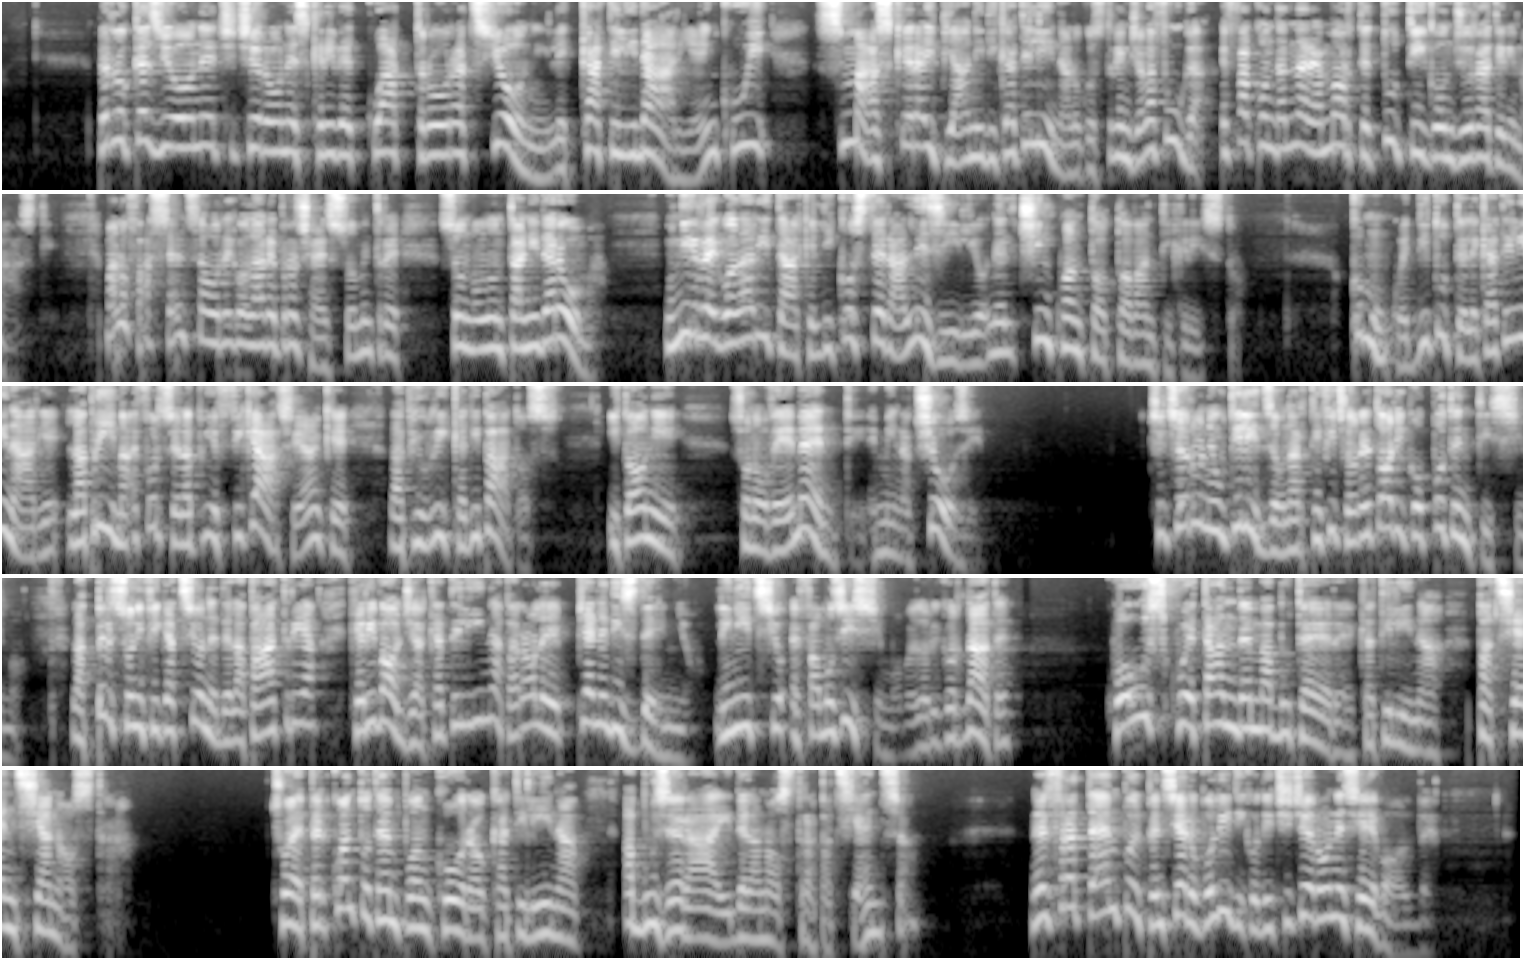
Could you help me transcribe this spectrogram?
Per l'occasione Cicerone scrive quattro orazioni, le Catilinarie, in cui smaschera i piani di Catilina, lo costringe alla fuga e fa condannare a morte tutti i congiurati rimasti. Ma lo fa senza un regolare processo mentre sono lontani da Roma un'irregolarità che gli costerà l'esilio nel 58 a.C. Comunque, di tutte le catilinarie, la prima è forse la più efficace e anche la più ricca di pathos. I toni sono veementi e minacciosi. Cicerone utilizza un artificio retorico potentissimo, la personificazione della patria che rivolge a Catilina parole piene di sdegno. L'inizio è famosissimo, ve lo ricordate? Quousque tandem abutere, Catilina, pazienzia nostra. Cioè, per quanto tempo ancora, o oh Catilina, abuserai della nostra pazienza? Nel frattempo il pensiero politico di Cicerone si evolve.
